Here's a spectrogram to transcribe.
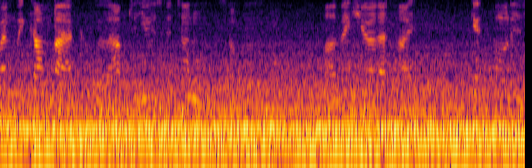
when we come back we'll have to use the tunnel so we'll, I'll make sure that I get all these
